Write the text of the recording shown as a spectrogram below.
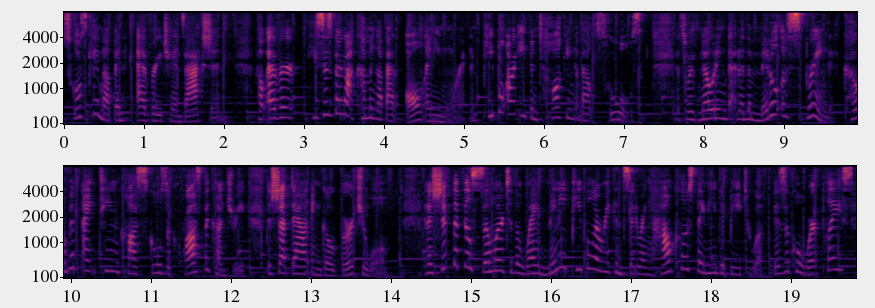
schools came up in every transaction. However, he says they're not coming up at all anymore, and people aren't even talking about schools. It's worth noting that in the middle of spring, COVID 19 caused schools across the country to shut down and go virtual. And a shift that feels similar to the way many people are reconsidering how close they need to be to a physical workplace,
